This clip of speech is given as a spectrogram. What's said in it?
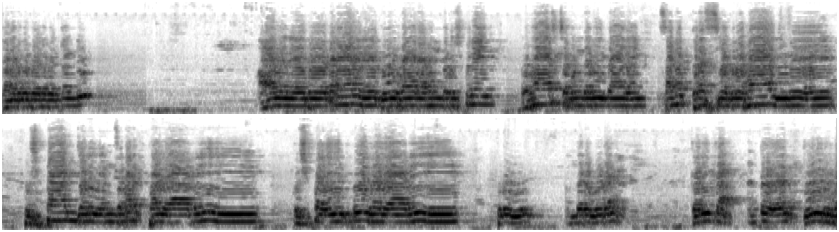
గణపతి పైన పెట్టండి. ఆయనే దేవాయనే దూర్వారహం దృష్టిని గృహాశ్చ పుండరీకాని సముద్రస్య గృహాయువే పుష్పాంజలియం సమర్పయామి పుష్పై పూజయామి ఇప్పుడు అందరూ కూడా కరిక అంటే దూర్వ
